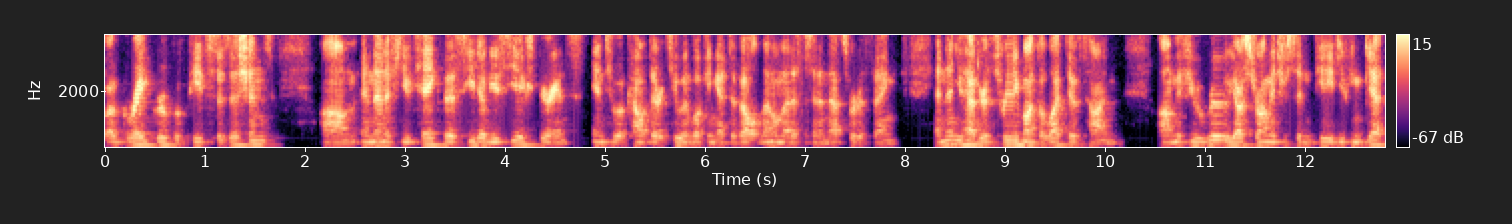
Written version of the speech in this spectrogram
a great group of PEDS physicians. Um, and then if you take the CWC experience into account there too, and looking at developmental medicine and that sort of thing, and then you have your three-month elective time. Um, if you really are strongly interested in PEDS, you can get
